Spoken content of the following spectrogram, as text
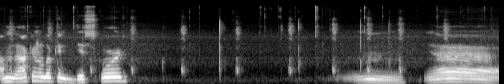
I'm not gonna look in Discord. Mm, yeah.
